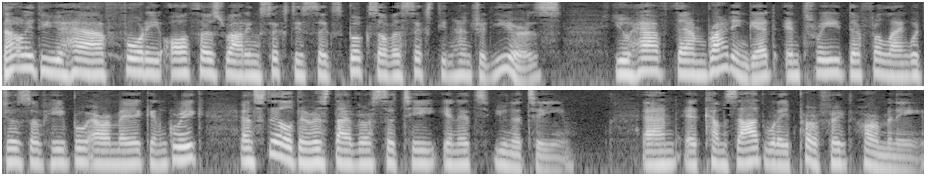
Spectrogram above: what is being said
Not only do you have 40 authors writing 66 books over 1600 years, you have them writing it in three different languages of Hebrew, Aramaic, and Greek, and still there is diversity in its unity. And it comes out with a perfect harmony.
